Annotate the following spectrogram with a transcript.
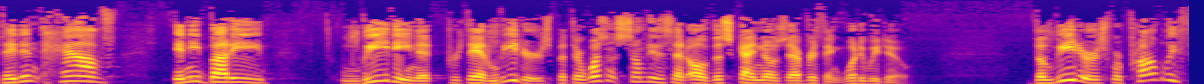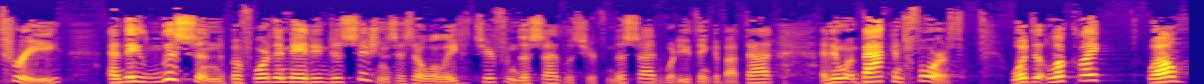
they didn't have anybody leading it. They had leaders, but there wasn't somebody that said, oh, this guy knows everything. What do we do? The leaders were probably three, and they listened before they made any decisions. They said, well, let's hear from this side, let's hear from this side. What do you think about that? And they went back and forth. What did it look like? Well,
